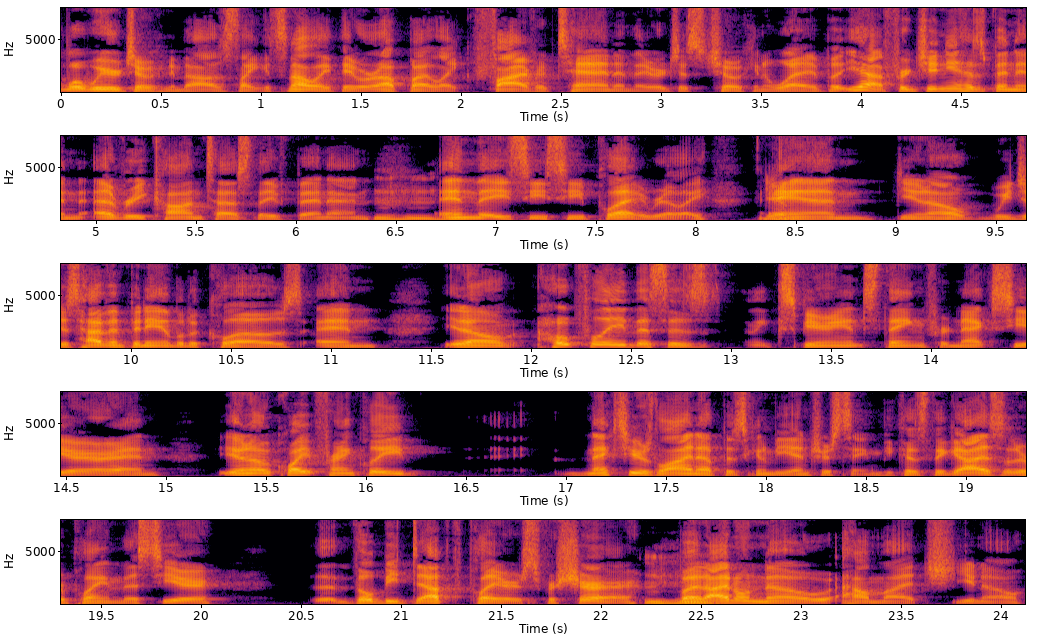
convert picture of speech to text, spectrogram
what we were joking about is like, it's not like they were up by like five or 10 and they were just choking away. But yeah, Virginia has been in every contest they've been in. hmm in the ACC play, really. Yeah. And, you know, we just haven't been able to close. And, you know, hopefully this is an experience thing for next year. And, you know, quite frankly, next year's lineup is going to be interesting because the guys that are playing this year, th- they'll be depth players for sure. Mhm. But I don't know how much, you know,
